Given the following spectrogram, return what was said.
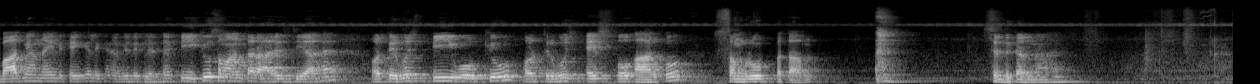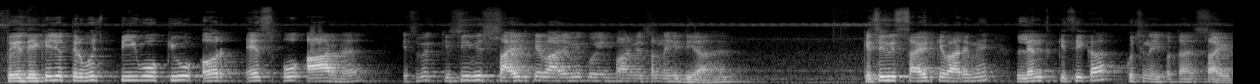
बाद में हम नहीं लिखेंगे, लेकिन अभी लिख लेते हैं। पी क्यू समांतर आर एस दिया है और त्रिभुज पी ओ क्यू और त्रिभुज एस ओ आर को समरूप पता सिद्ध करना है। तो ये देखिए, जो त्रिभुज पी ओ क्यू और एस ओ आर है इसमें किसी भी साइड के बारे में कोई इंफॉर्मेशन नहीं दिया है। किसी भी साइड के बारे में लेंथ किसी का कुछ नहीं पता है साइड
